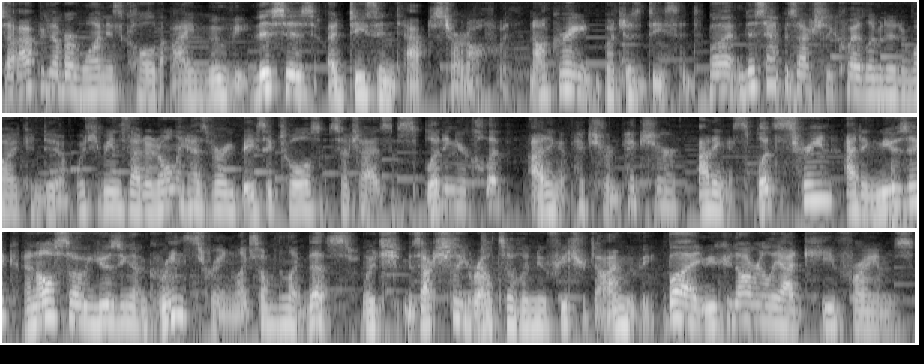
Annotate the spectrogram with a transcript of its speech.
So app number one is called iMovie. This is a decent app to start off with. Not great, but just decent. But this app is actually quite limited in what it can do, which means that it only has very basic tools such as splitting your clip, adding a picture-in-picture, adding a split screen, adding music, and also using a green screen like something like this, which is actually a relatively new feature to iMovie. But you cannot really add keyframes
